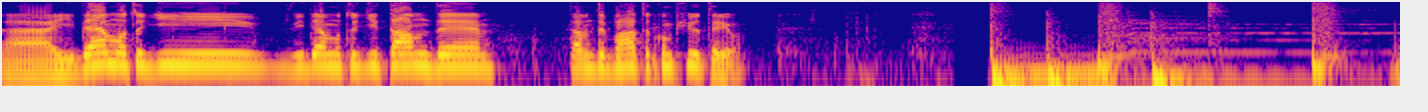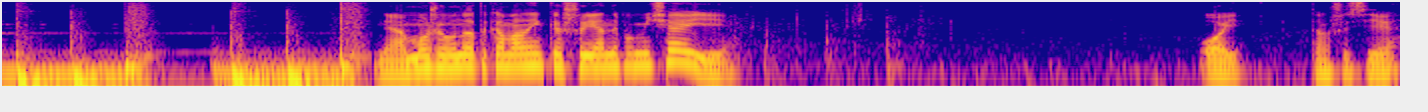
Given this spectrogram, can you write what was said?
Е, йдемо тоді. Йдемо тоді там, де. Там, де багато комп'ютерів. А може вона така маленька, що я не помічаю її? Ой, там щось є.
